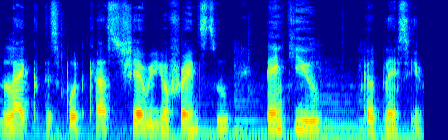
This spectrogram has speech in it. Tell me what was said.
like this podcast. Share with your friends too. Thank you. God bless you.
